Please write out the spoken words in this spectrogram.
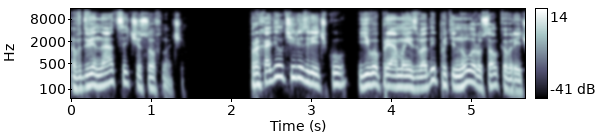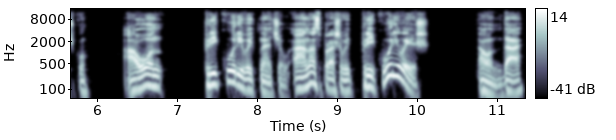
в 12 часов ночи. Проходил через речку, его прямо из воды потянула русалка в речку. А он прикуривать начал, а она спрашивает «Прикуриваешь?» А он «Да».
